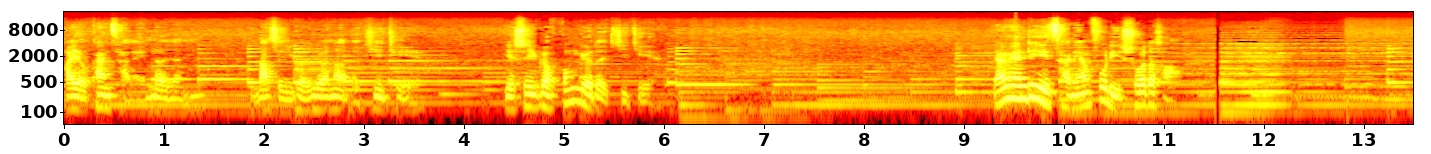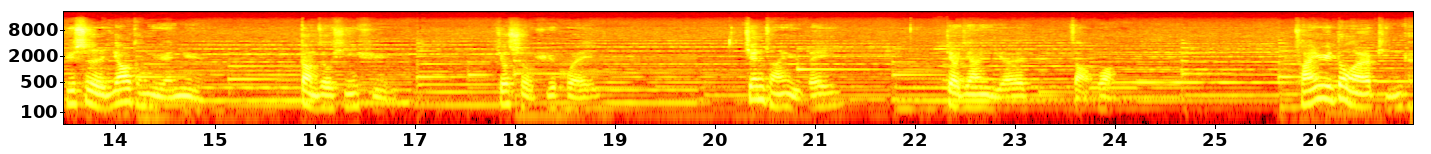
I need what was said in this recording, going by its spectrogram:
还有看采莲的人，那是一个热闹的季节，也是一个风流的季节。杨元帝《采莲赋》里说得好：“于是妖童元女，荡舟心许，九首徐回。兼传与悲，钓江已而早忘。船欲动而平开。”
